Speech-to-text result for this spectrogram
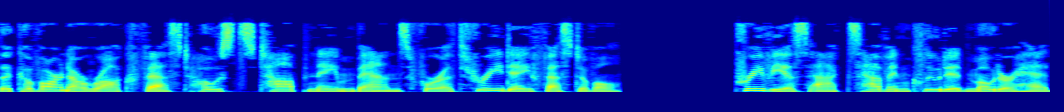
the Kavarna Rock Fest hosts top-name bands for a three-day festival. Previous acts have included Motorhead,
